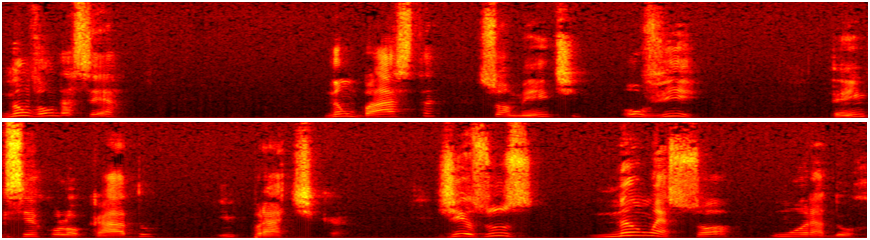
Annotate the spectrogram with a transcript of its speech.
Não vão dar certo. Não basta somente ouvir, tem que ser colocado em prática. Jesus não é só um orador.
